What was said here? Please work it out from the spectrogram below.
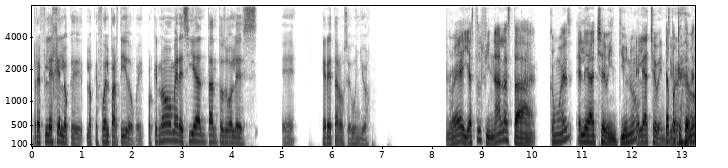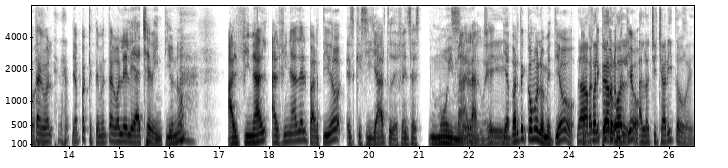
refleje lo que, lo que fue el partido, güey. Porque no merecían tantos goles eh, Querétaro, según yo. Güey, y hasta el final, hasta, ¿cómo es? LH21. LH21. Ya para que te meta gol, ya para que te meta gol LH21. Al final, al final del partido, es que si ya tu defensa es muy mala, güey. sí. Y aparte, ¿cómo lo metió? No, Aparte, fue el ¿cómo peor gol. A lo chicharito, güey.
